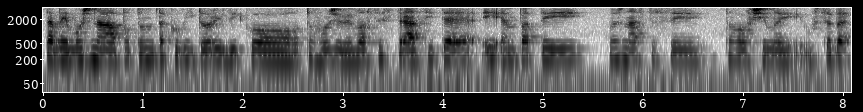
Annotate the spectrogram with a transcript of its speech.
Tam je možná potom takový to riziko toho, že vy vlastně ztrácíte i empatii, možná jste si toho všimli i u sebe,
